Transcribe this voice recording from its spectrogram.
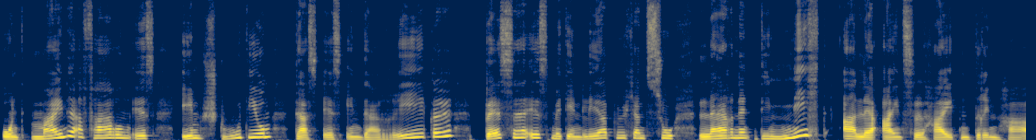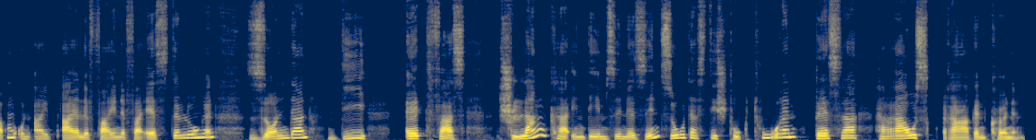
Und meine Erfahrung ist im Studium, dass es in der Regel besser ist, mit den Lehrbüchern zu lernen, die nicht alle Einzelheiten drin haben und alle feine Verästelungen, sondern die etwas schlanker in dem Sinne sind, so dass die Strukturen besser herausragen können.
